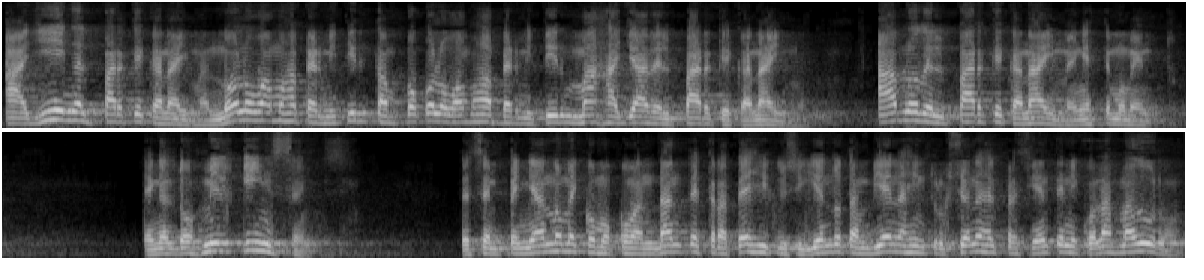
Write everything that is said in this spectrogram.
Allí en el Parque Canaima, no lo vamos a permitir, tampoco lo vamos a permitir más allá del Parque Canaima. Hablo del Parque Canaima en este momento. En el 2015, desempeñándome como comandante estratégico y siguiendo también las instrucciones del presidente Nicolás Maduro,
